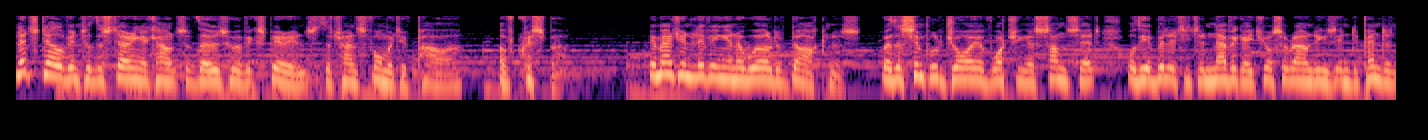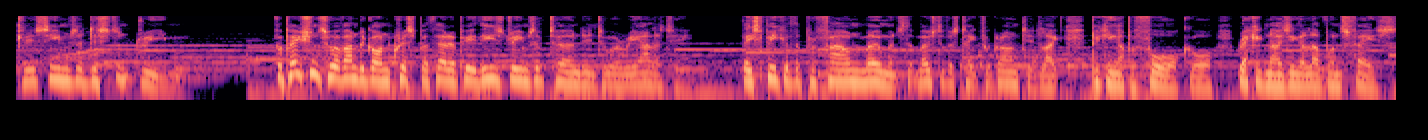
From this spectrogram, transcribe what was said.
Let's delve into the stirring accounts of those who have experienced the transformative power of CRISPR. Imagine living in a world of darkness, where the simple joy of watching a sunset or the ability to navigate your surroundings independently seems a distant dream. For patients who have undergone CRISPR therapy, these dreams have turned into a reality. They speak of the profound moments that most of us take for granted, like picking up a fork or recognizing a loved one's face.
